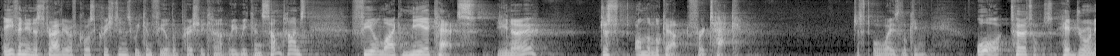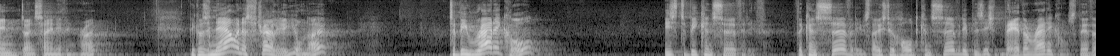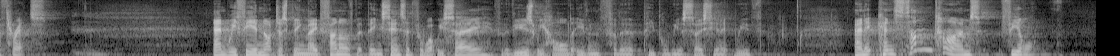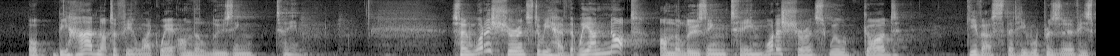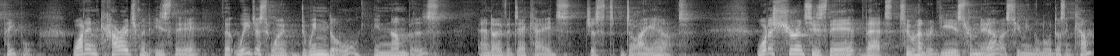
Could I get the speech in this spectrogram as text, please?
Even in Australia, of course, Christians, we can feel the pressure, can't we? We can sometimes feel like meerkats, you know, just on the lookout for attack, just always looking. Or turtles, head drawn in, don't say anything, right? Because now in Australia, you'll know, to be radical is to be conservative. The conservatives, those who hold conservative positions, they're the radicals, they're the threats. And we fear not just being made fun of, but being censored for what we say, for the views we hold, even for the people we associate with. And it can sometimes feel or be hard not to feel like we're on the losing team. So, what assurance do we have that we are not on the losing team? What assurance will God give us that He will preserve His people? What encouragement is there that we just won't dwindle in numbers and over decades just die out? What assurance is there that 200 years from now, assuming the Lord doesn't come,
